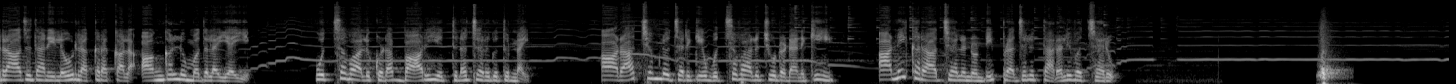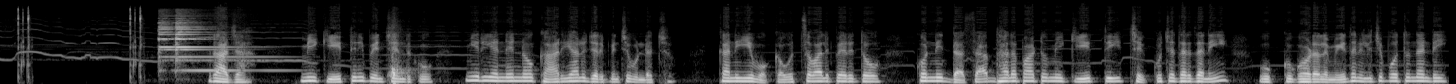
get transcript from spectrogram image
రాజధానిలో రకరకాల అంగళ్ళు మొదలయ్యాయి. ఉత్సవాలు కూడా భారీ ఎత్తున జరుగుతున్నాయి. ఆ రాజ్యంలో జరిగే ఉత్సవాలు చూడడానికి అనేక రాజ్యాల నుండి ప్రజలు తరలివచ్చారు. రాజా మీ కీర్తిని పెంచేందుకు మీరు ఎన్నెన్నో కార్యాలు జరిపించి ఉండొచ్చు. కానీ ఈ ఒక్క ఉత్సవాల పేరుతో కొన్ని దశాబ్దాల పాటు మీ కీర్తి చెక్కు చెదరదని ఉక్కు గోడల మీద నిలిచిపోతుందండి.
